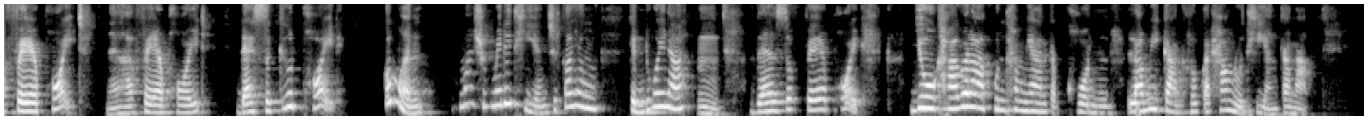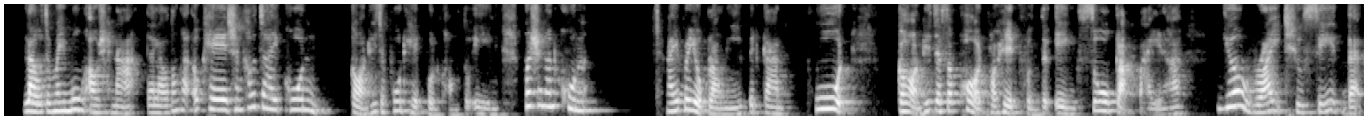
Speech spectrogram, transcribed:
a fair point นะคะ fair point that's a good point ก็เหมือนไม่ชุดไม่ได้เถียงชุดก็ยังเห็นด้วยนะ อืม that's a fair point อยู่คะเวลาคุณทำงานกับคน แล้วมีการกระทบกระทั่งหรือเถียงกันอะ เราจะไม่มุ่งเอาชนะ แต่เราต้องการโอเค ฉันเข้าใจคุณก่อนที่จะพูดเหตุผลของตัวเอง เพราะฉะนั้นคุณใช้ประโยคเหล่านี้เป็นการพูดก่อนที่จะ support พอเหตุผลตัวเองสู้กลับไปนะคะ you're right to see it that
